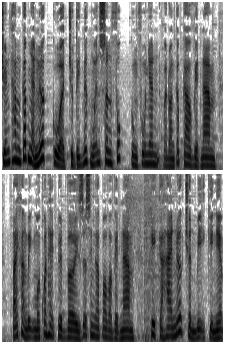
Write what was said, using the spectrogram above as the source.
Chuyến thăm cấp nhà nước của Chủ tịch nước Nguyễn Xuân Phúc cùng phu nhân và đoàn cấp cao Việt Nam, tái khẳng định mối quan hệ tuyệt vời giữa Singapore và Việt Nam khi cả hai nước chuẩn bị kỷ niệm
